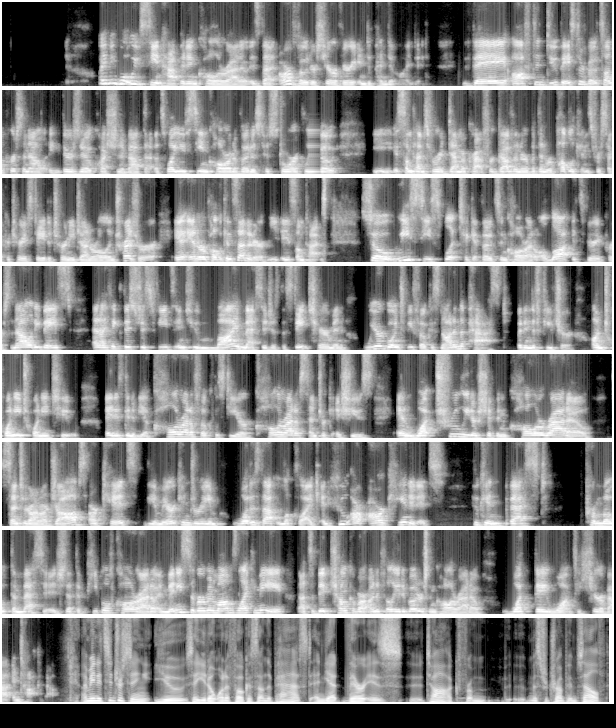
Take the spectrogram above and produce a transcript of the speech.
I think what we've seen happen in Colorado is that our voters here are very independent minded they often do base their votes on personality. There's no question about that. That's why you've seen Colorado voters historically vote sometimes for a Democrat for governor, but then Republicans for Secretary of State, Attorney General, and Treasurer, and, a Republican senator sometimes. So we see split ticket votes in Colorado a lot. It's very personality based. And I think this just feeds into my message as the state chairman. We are going to be focused not in the past, but in the future on 2022. It is going to be a Colorado focused year, Colorado centric issues, and what true leadership in Colorado centered on our jobs, our kids, the American dream. What does that look like? And who are our candidates who can best promote the message that the people of Colorado and many suburban moms like me, that's a big chunk of our unaffiliated voters in Colorado, what they want to hear about and talk about. I mean, it's interesting you say you don't want to focus on the past, and yet there is uh, talk from uh, Mr. Trump himself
